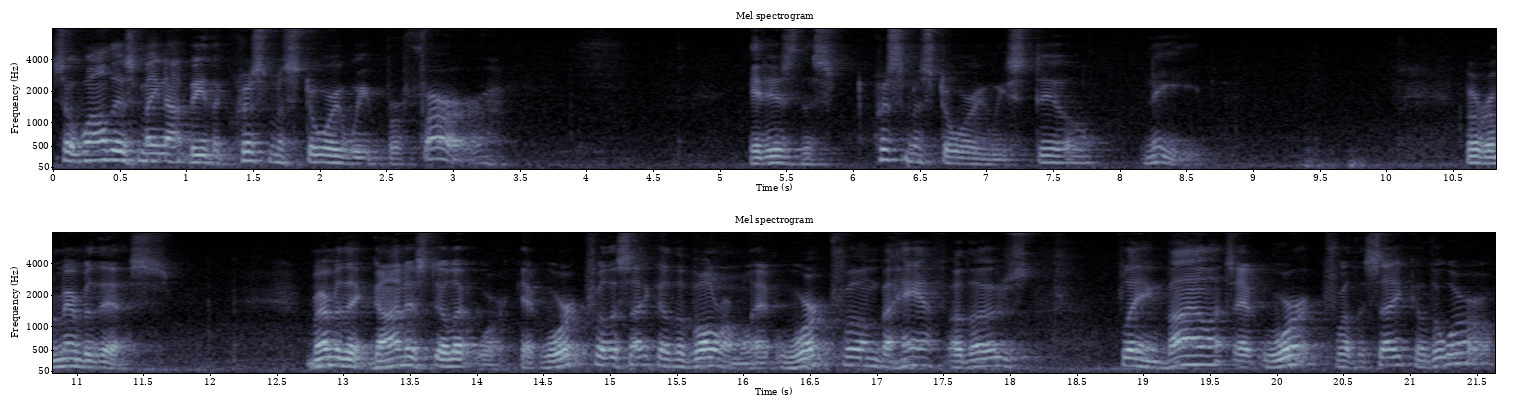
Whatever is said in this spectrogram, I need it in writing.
So while this may not be the Christmas story we prefer, it is the Christmas story we still need. But remember this. Remember that God is still at work, at work for the sake of the vulnerable, at work for on behalf of those fleeing violence, at work for the sake of the world.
